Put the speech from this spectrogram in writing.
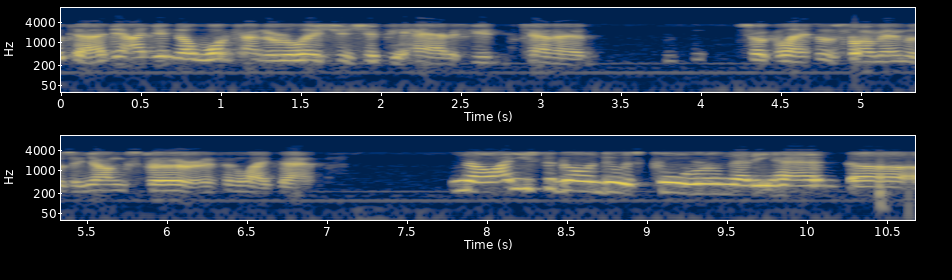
Okay, I, di- I didn't know what kind of relationship you had. If you kind of took lessons from him as a youngster or anything like that. No, I used to go into his pool room that he had uh,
